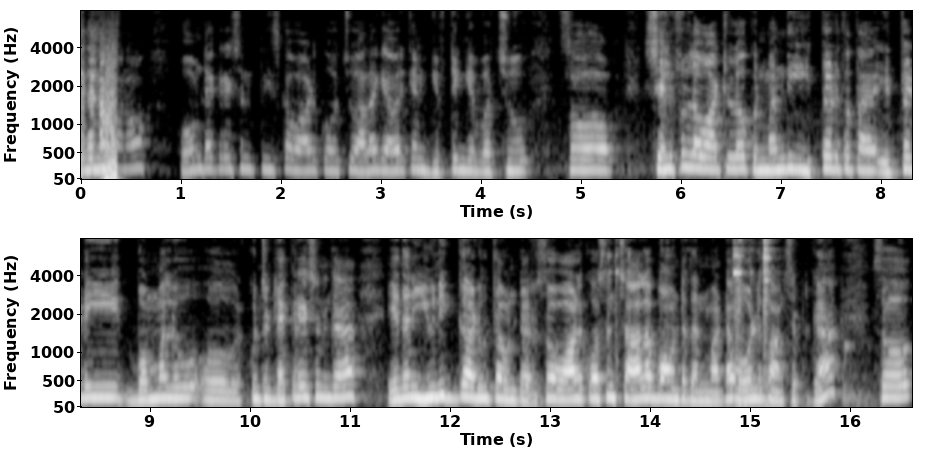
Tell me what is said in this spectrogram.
ఏదైనా మనం హోమ్ డెకరేషన్ పీస్గా వాడుకోవచ్చు అలాగే ఎవరికైనా గిఫ్టింగ్ ఇవ్వచ్చు. సో షెల్ఫుల్లో వాటిలో కొంతమంది ఇత్తడితో ఇత్తడి బొమ్మలు కొంచెం డెకరేషన్గా ఏదైనా యూనిక్గా అడుగుతూ ఉంటారు. సో వాళ్ళ కోసం చాలా బాగుంటుంది అనమాట ఓల్డ్ కాన్సెప్ట్గా. సో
